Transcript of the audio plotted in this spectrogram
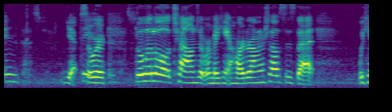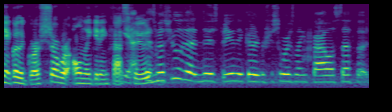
in fast food. Yep, so we're eat in fast the little challenge that we're making it harder on ourselves is that we can't go to the grocery store, we're only getting fast yeah, food. because most people that do this video, they go to grocery stores and like buy all that stuff, but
